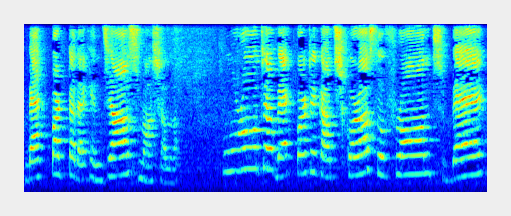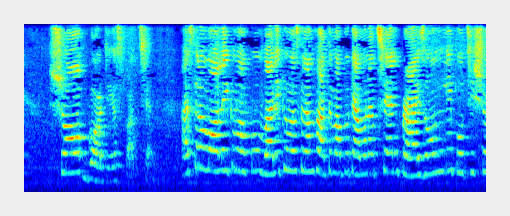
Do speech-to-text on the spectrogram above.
ব্যাক পার্টটা দেখেন জাস্ট মাশাল্লাহ পুরোটা ব্যাক পার্টে কাজ করা সো ফ্রন্ট ব্যাক সব গর্জিয়াস পাচ্ছেন। আসসালামু আলাইকুম আপু, ওয়ালাইকুম আসসালাম, ফাতেমা আপু কেমন আছেন? প্রাইস অনলি পঁচিশশো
